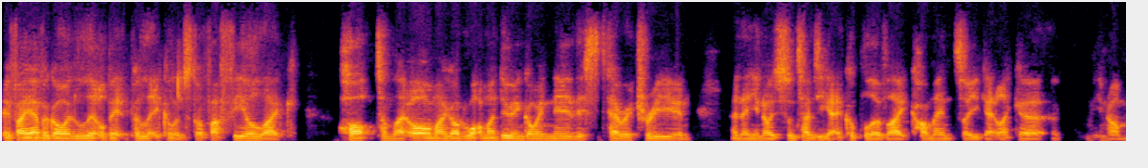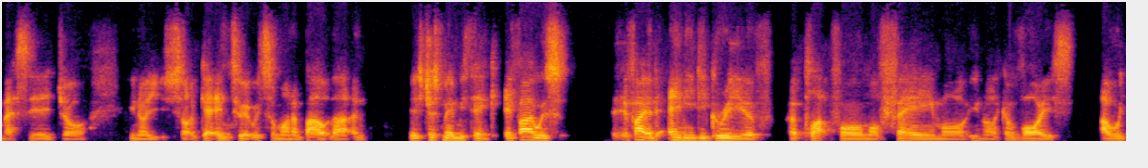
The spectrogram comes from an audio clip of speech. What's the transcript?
if I ever go a little bit political and stuff, I feel like hot. I'm like, oh my god, what am I doing going near this territory? And and then you know sometimes you get a couple of like comments or you get like a, a you know message or you know you sort of get into it with someone about that, and it's just made me think if I was if I had any degree of a platform or fame or you know like a voice, I would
